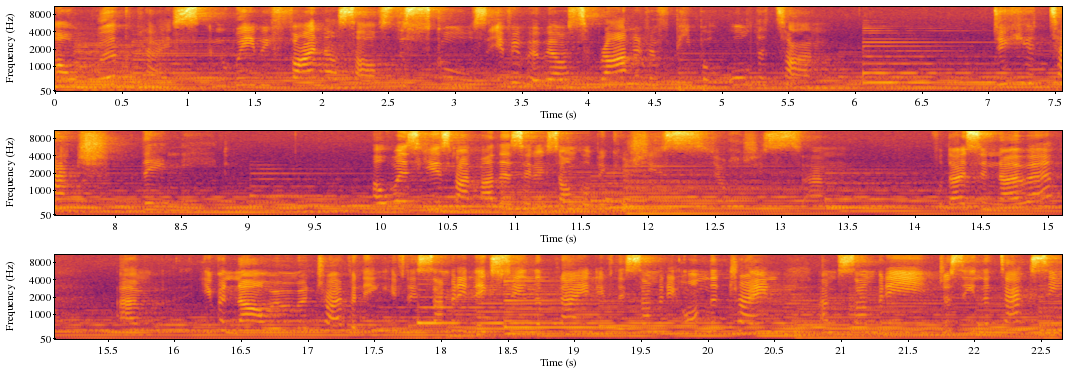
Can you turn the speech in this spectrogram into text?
our workplace and where we find ourselves, everywhere, we are surrounded with people all the time. Do you touch their need? I always use my mother as an example because she's, oh, she's um, for those who know her, um, even now when we're traveling, if there's somebody next to you in the plane, if there's somebody on the train, um, somebody just in the taxi,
